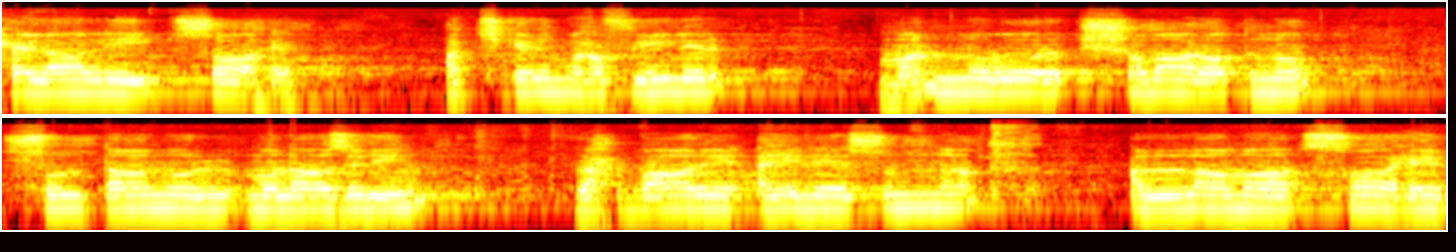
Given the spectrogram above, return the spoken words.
হেলালি সাহেব। আজকের মাহফিলের মান্যবর সবারত্ন সুলতানুল মোনাজরিন, রাহবারে আহলে সুন্না আল্লামা সাহেব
